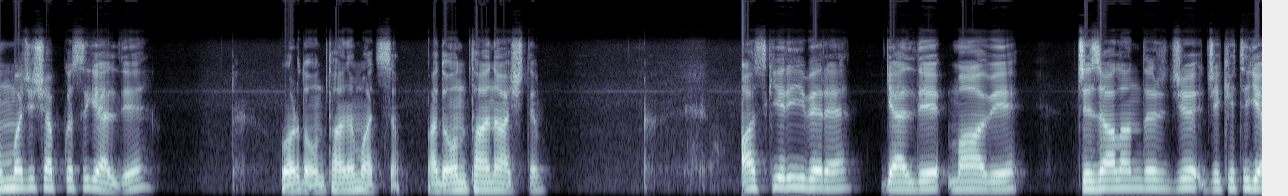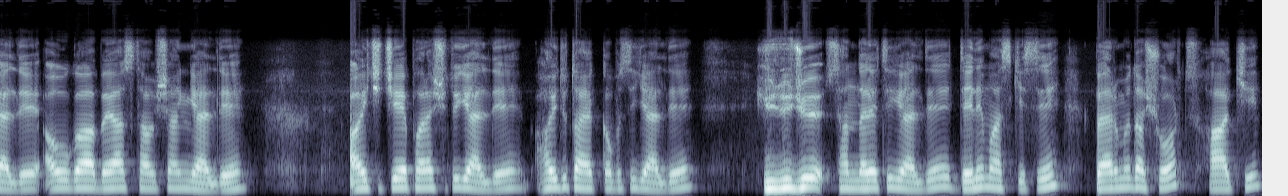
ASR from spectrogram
Bombacı şapkası geldi. Bu arada 10 tane mi açsam? Hadi 10 tane açtım. Askeri bere geldi mavi. Cezalandırıcı ceketi geldi. Auga beyaz tavşan geldi. Ayçiçeği paraşütü geldi. Haydut ayakkabısı geldi. Yüzücü sandaleti geldi. Deli maskesi. Bermuda short. Haki.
